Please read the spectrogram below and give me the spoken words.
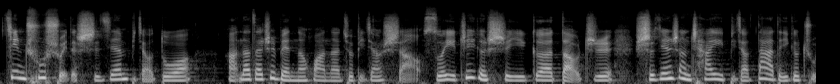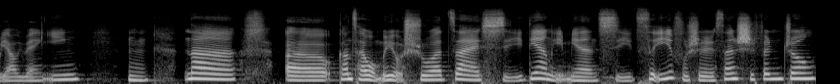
进出水的时间比较多。啊，那在这边的话呢就比较少，所以这个是一个导致时间上差异比较大的一个主要原因。嗯，那呃，刚才我们有说，在洗衣店里面洗一次衣服是三十分钟，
